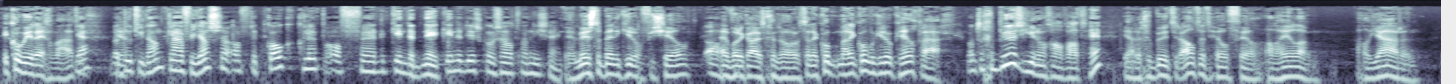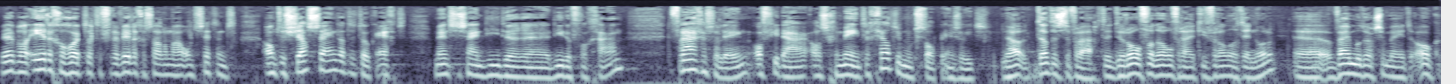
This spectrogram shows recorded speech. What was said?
Ik kom hier regelmatig. Ja? Wat Ja. doet u dan? Klaverjassen of de kokenclub of eh, de kinder... Nee, kinderdisco zal het wel niet zijn. Ja, meestal ben ik hier officieel en word ik uitgenodigd. En dan kom, maar dan kom ik hier ook heel graag. Want er gebeurt hier nogal wat, hè? Ja, er gebeurt hier altijd heel veel. Al heel lang. Al jaren. We hebben al eerder gehoord dat de vrijwilligers allemaal ontzettend enthousiast zijn. Dat het ook echt mensen zijn die, er, eh, die ervoor gaan. De vraag is alleen of je daar als gemeente geld in moet stoppen in zoiets. Nou, dat is de vraag. De, de rol van de overheid die verandert enorm. Eh, wij moeten als gemeente ook,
